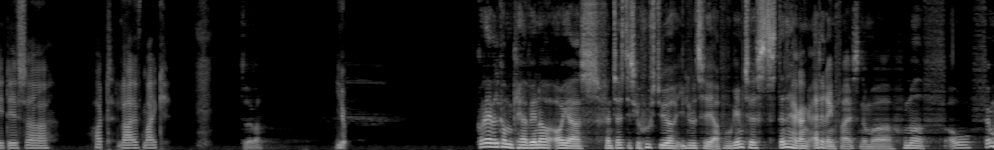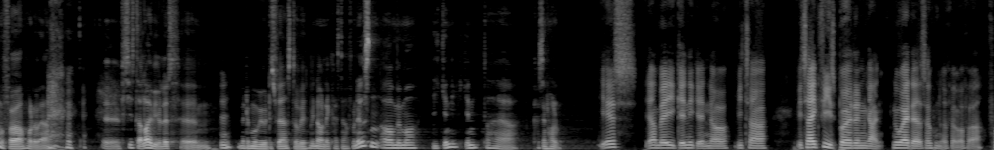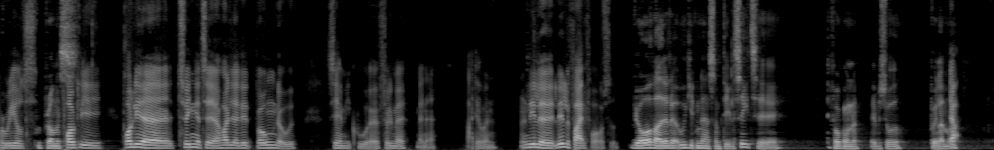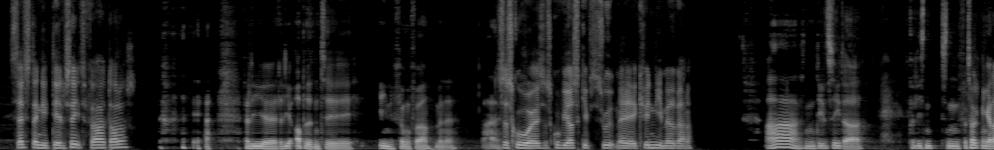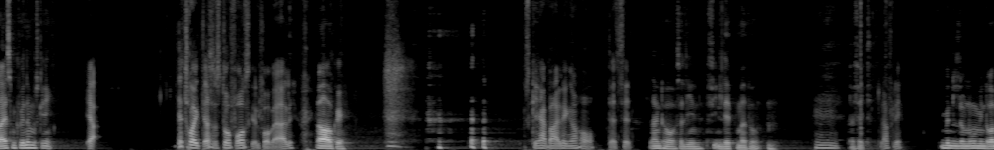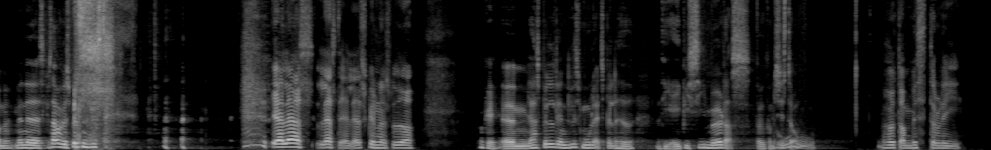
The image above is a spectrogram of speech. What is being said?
It is a hot live mic. Det jeg godt. Jo. Goddag, velkommen kære venner og jeres fantastiske husdyr. I lytter til Apropos Game Test. Den her gang er det rent faktisk nummer 145, må det være. øh, sidst der løg vi jo lidt, øh, mm. men det må vi jo desværre stå ved. Mit navn er Christian Hoffmann Nielsen, og med mig igen igen, der har jeg Christian Holm. Yes, jeg er med igen igen, og vi tager, vi tager ikke fis på jer denne gang. Nu er det altså 145, for reals. We promise. Prøv lige, prøv lige at tvinge jer til at holde jer lidt vågen derude. Se om I kunne øh, følge med. Men øh, nej, det var en, en lille, lille fejl fra vores side. Vi overvejede lidt at udgive den her som DLC til det foregående episode, på en eller anden måde. Ja. Selvstændig DLC til 40 dollars. ja. Der lige, øh, der lige oppede den til 1,45, men øh, nej. Så skulle, øh, så skulle vi også skiftes ud med kvindelige medværter. Ah, sådan en DLC, der, der lige sådan, sådan en fortolkning af dig som kvinde måske. Jeg tror ikke, der er så stor forskel for at være ærlig. Nå, okay. Måske har jeg bare længere hår. That's it. Langt hår, så lige en fin læb med på. Mm, Mm, perfekt. lovely. Men lidt om nogle af mine drømme. Men øh, skal vi snakke om, hvad vi spiller til sidst? Ja, lad os, lad os det. Lad os skynde os videre. Okay, øhm, jeg har spillet en lille smule af et spil, der hedder The ABC Murders, der udkom sidste år. Uh. Hvad hedder der Mystery?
